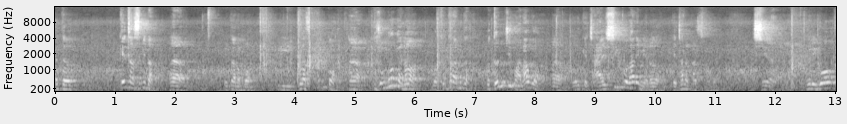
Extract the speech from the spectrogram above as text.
하여튼 괜찮습니다. 예. 일단은 뭐, 이 플라스틱도, 예, 이 정도면은 뭐 튼튼합니다. 뭐 던지고 안 하고, 예, 이렇게 잘 신고 다니면은 괜찮을 것 같습니다. 자, 그리고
